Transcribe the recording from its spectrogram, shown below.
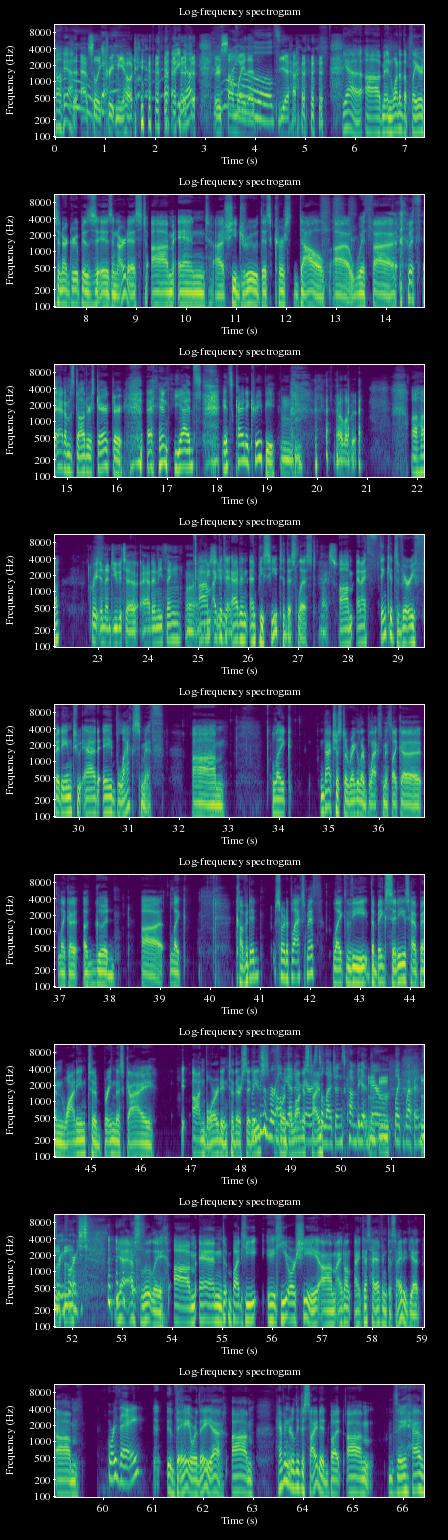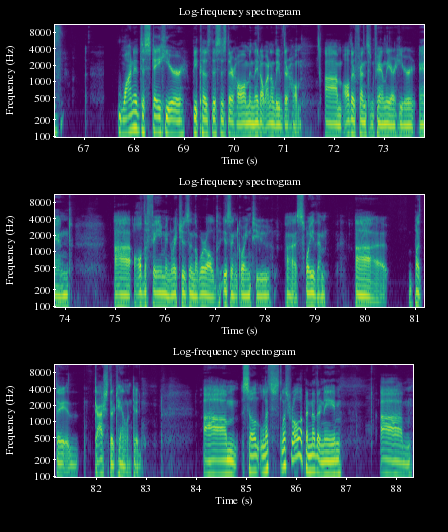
Oh yeah, that absolutely creeped me out. Yep. There's some way that. Yeah. Yeah, um, and one of the players in our group is is an artist, um, and uh, she drew this cursed doll uh, with uh, with Adam's daughter's character, and yeah, it's it's kind of creepy. Mhm. I love it. Uh huh. Great. And then do you get to add anything? Uh, Um, I get to add an NPC to this list, Nice. um, and I think it's very fitting to add a blacksmith, um, like not just a regular blacksmith, like a like a a good, uh, like coveted sort of blacksmith. Like the the big cities have been wanting to bring this guy on board into their cities Like this is where all for the, the other longest time. to legends come to get their like weapons reforged. yeah, absolutely. Um, and but he he or she, um, I don't. I guess I haven't decided yet. Um, or they. they or they, yeah. Um, haven't really decided, but um, they have wanted to stay here because this is their home and they don't want to leave their home. Um, all their friends and family are here, and uh, all the fame and riches in the world isn't going to uh, sway them. Uh, but they, gosh, they're talented. Um, so let's let's roll up another name. Um,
